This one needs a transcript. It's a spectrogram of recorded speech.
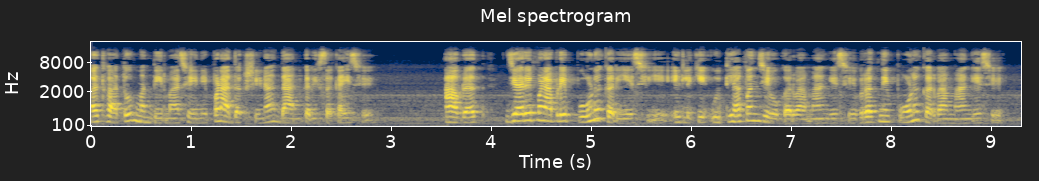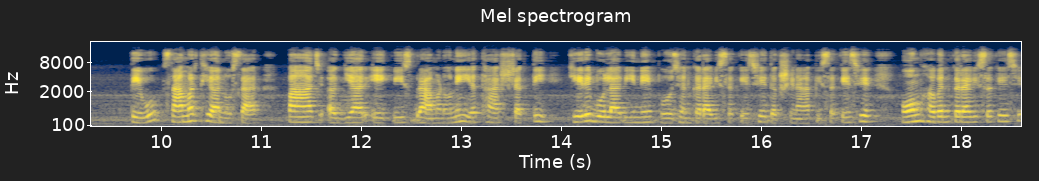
અથવા તો મંદિરમાં જઈને પણ આ દક્ષિણા દાન કરી શકાય છે. આ વ્રત જ્યારે પણ આપણે પૂર્ણ કરીએ છીએ, એટલે કે ઉદ્યાપન જેવો કરવા માંગે છે, વ્રતને પૂર્ણ કરવા માંગે છે તેઓ સામર્થ્ય અનુસાર પાંચ, અગિયાર, એકવીસ બ્રાહ્મણોને યથાશક્તિ ઘેરે બોલાવીને ભોજન કરાવી શકે છે, દક્ષિણા આપી શકે છે, હોમ હવન કરાવી શકે છે.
